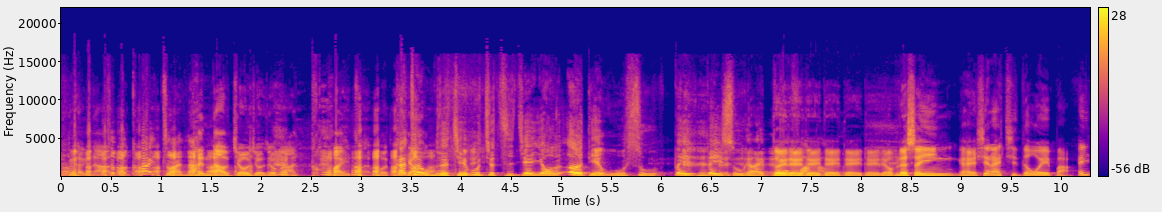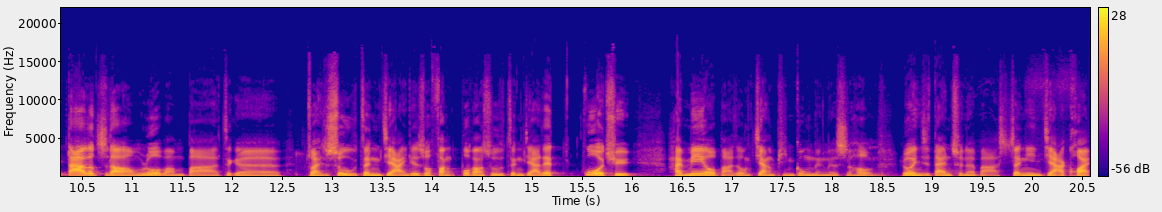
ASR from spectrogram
对，碰到 怎么快转呢、碰到九九就把它快转或干脆 我们的节目就直接用二点五速倍倍速来播对对对对对对对，我们的声音哎，现在其实都会把哎，大家都知道，我们如果我们把这个转速增加，应该说放播放速度增加，在过去还没有把这种降频功能的时候，如果你是单纯的把声音加快，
